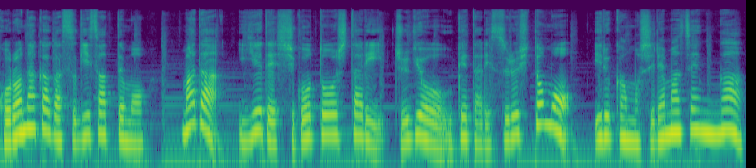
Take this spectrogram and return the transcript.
コロナ禍が過ぎ去ってもまだ家で仕事をしたり授業を受けたりする人もいるかもしれませんが、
